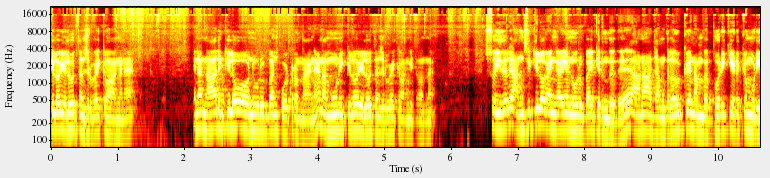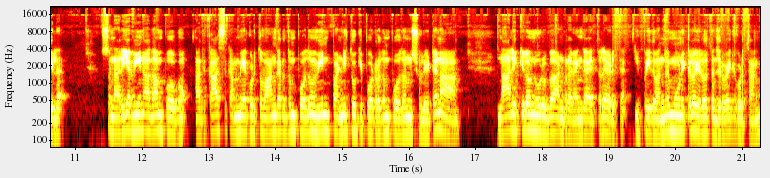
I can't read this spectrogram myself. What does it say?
கிலோ எழுபத்தஞ்சு ரூபாய்க்கு வாங்கினேன். ஏன்னா நாலு கிலோ நூறுரூபான்னு போட்டிருந்தாங்க. நான் மூணு கிலோ எழுபத்தஞ்சு ரூபாய்க்கு வாங்கிட்டு வந்தேன். ஸோ இதில் அஞ்சு கிலோ வெங்காயம் நூறுரூபாய்க்கு இருந்தது. ஆனால் அது அந்தளவுக்கு நம்ம பொறுக்கி எடுக்க முடியல. ஸோ நிறைய வீணாக தான் போகும். அது காசு கம்மியாக கொடுத்து வாங்குறதும் போதும் வீண் பண்ணி தூக்கி போடுறதும் போதும்னு சொல்லிட்டு நான் நாலு கிலோ நூறுரூபான்ற வெங்காயத்தில் எடுத்தேன். இப்போ இது வந்து மூணு கிலோ எழுபத்தஞ்சு ரூபாய்க்கு கொடுத்தாங்க.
